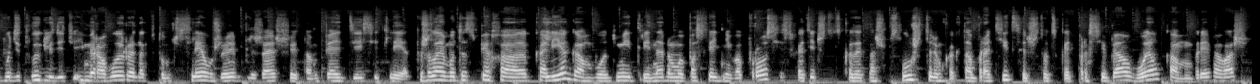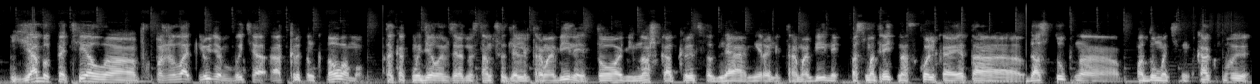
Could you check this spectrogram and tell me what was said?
будет выглядеть и мировой рынок, в том числе уже в ближайшие там 5-10 лет. Пожелаем вот успеха коллегам. Вот, Дмитрий, наверное, мой последний вопрос, если хотите что-то сказать нашим слушателям, как-то обратиться или что-то сказать про себя. Welcome, время ваше. Я бы хотел э, пожелать людям быть открытым к новому. Так как мы делаем зарядные станции для электромобилей, то немножко открыться для мира электромобилей, посмотреть, насколько это доступно, подумать, как вы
